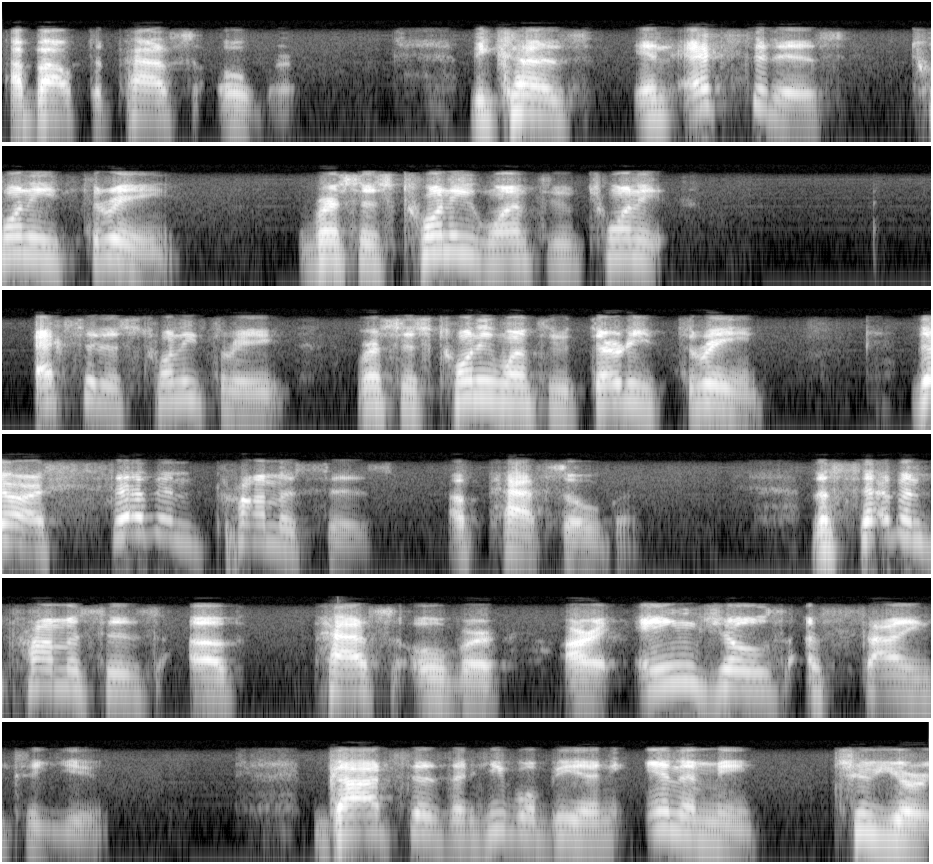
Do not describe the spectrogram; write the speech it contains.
about the Passover. Because in Exodus 23, verses 21 through 20, Exodus 23, verses 21 through 33, there are seven promises of Passover. The seven promises of Passover are angels assigned to you. God says that He will be an enemy to your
